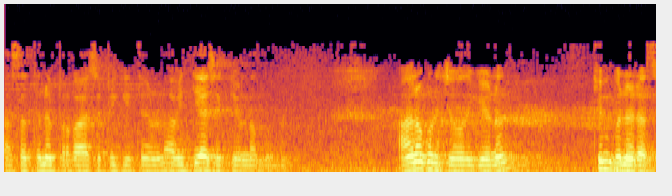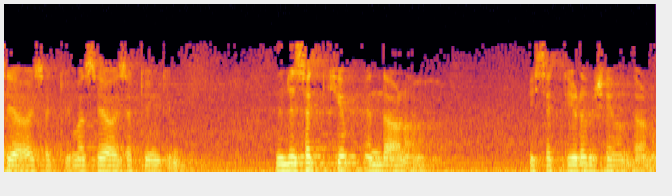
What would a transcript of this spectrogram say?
അസത്തിനെ പ്രകാശിപ്പിക്കുന്നതിനുള്ള അവിദ്യാശക്തി ഉണ്ടെന്നുണ്ട് അതിനെക്കുറിച്ച് ചോദിക്കുകയാണ് കിം പുനരസ്യ ശക്യം അസ്യ ശക്യം കിം. ഇതിന്റെ സഖ്യം എന്താണ്? ഈ ശക്തിയുടെ വിഷയം എന്താണ്?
